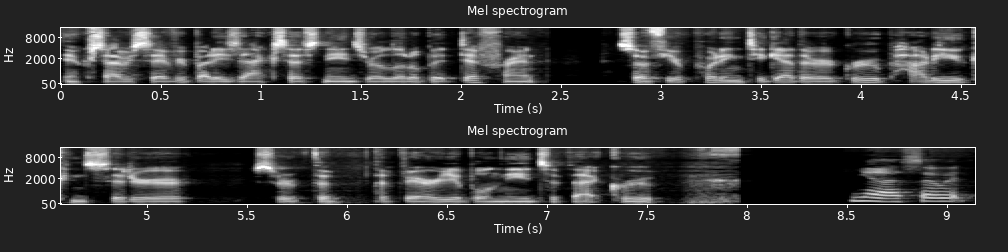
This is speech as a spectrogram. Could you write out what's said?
Because you know, obviously, everybody's access needs are a little bit different. So, if you're putting together a group, how do you consider sort of the, the variable needs of that group? Yeah, so it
